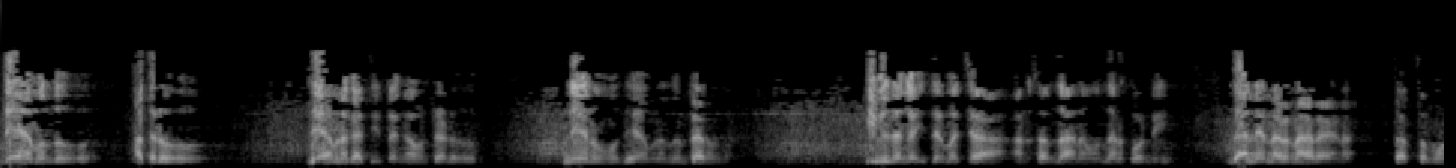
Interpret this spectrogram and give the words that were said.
దేహముందు అతడు దేహమునకు అతీతంగా ఉంటాడు. నేను దేహమునందు ఉంటాను ఈ విధంగా ఇద్దరి మధ్య అనుసంధానం ఉందనుకోండి దాన్నే నరనారాయణ తత్వము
